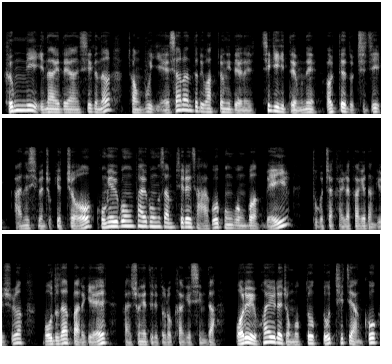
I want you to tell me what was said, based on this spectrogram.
금리 인하에 대한 시그널, 정부 예산안들이 확정이 되는 시기이기 때문에 절대 놓치지 않으시면 좋겠죠. 010-8037-4900번 매일 두 글자 간략하게 남겨주시면 모두 다 빠르게 발송해 드리도록 하겠습니다. 월요일, 화요일의 종목도 놓치지 않고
